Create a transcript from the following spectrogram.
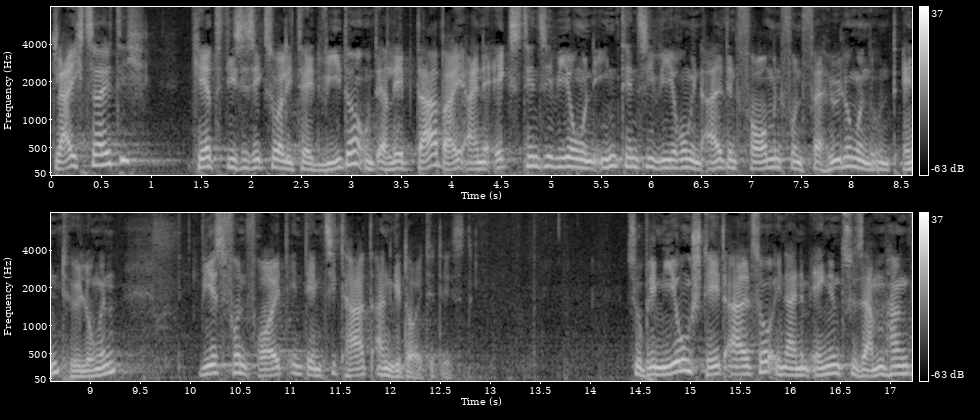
Gleichzeitig kehrt diese Sexualität wieder und erlebt dabei eine Extensivierung und Intensivierung in all den Formen von Verhüllungen und Enthüllungen, wie es von Freud in dem Zitat angedeutet ist. Sublimierung steht also in einem engen Zusammenhang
